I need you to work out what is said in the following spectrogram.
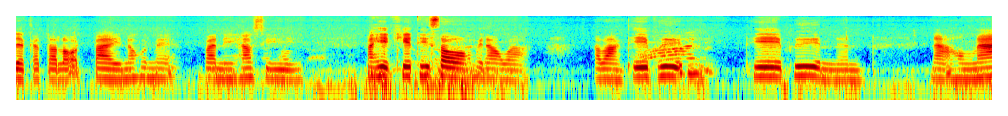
แล้วก็ตลอดไปนะคุณแม่บ้านนี้เฮาสีมาเหตุเคสที่สองพี่น้องว่า ระหว่างเทพื้น เทพื้นนั่นหน้าห้องน้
